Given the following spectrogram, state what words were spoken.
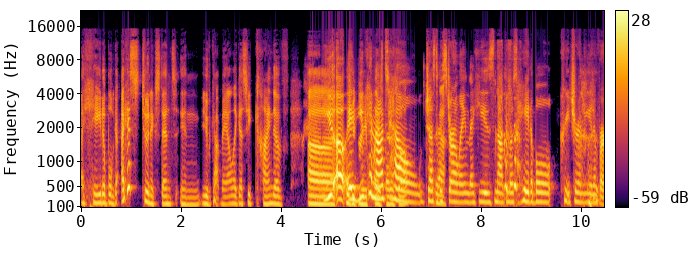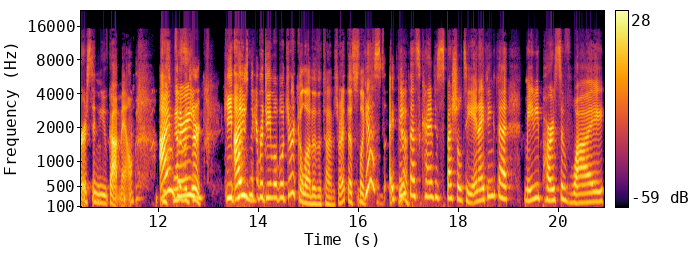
a hateable guy i guess to an extent in you've got mail i guess he kind of uh you oh, to a degree you cannot as well. tell Jessica Yeah. Sterling that he is not the most hateable creature in the universe, and You've Got Mail. He's I'm kind of a very jerk. he plays I'm- like a redeemable jerk a lot of the times right that's like yes, I think yeah. that's kind of his specialty. And I think that maybe parts of why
